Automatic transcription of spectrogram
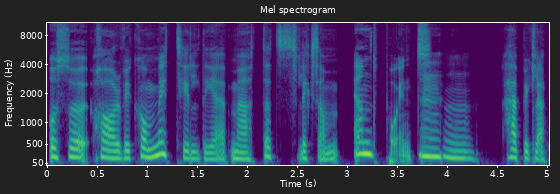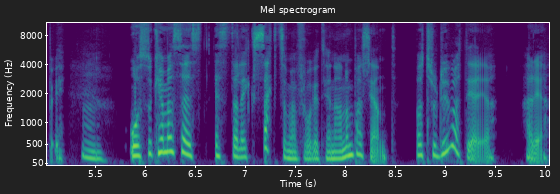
och så har vi kommit till det mötets liksom endpoint. Mm. mm. Happy clappy. Mm. Och så kan man säga, ställa exakt samma fråga till en annan patient. Vad tror du att det är, här är?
